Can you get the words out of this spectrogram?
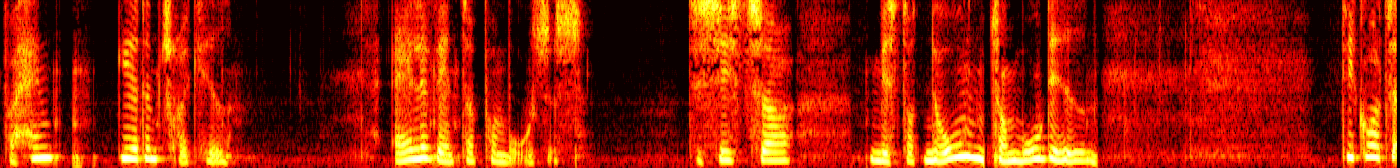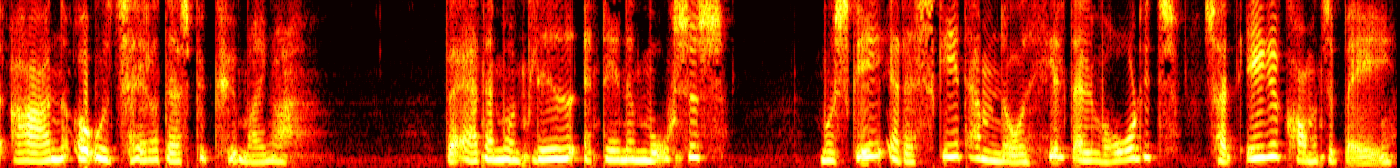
for han giver dem tryghed. Alle venter på Moses. Til sidst så mister nogen tålmodigheden. De går til Aren og udtaler deres bekymringer. Hvad er der mon blevet af denne Moses? Måske er der sket ham noget helt alvorligt, så han ikke kommer tilbage.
